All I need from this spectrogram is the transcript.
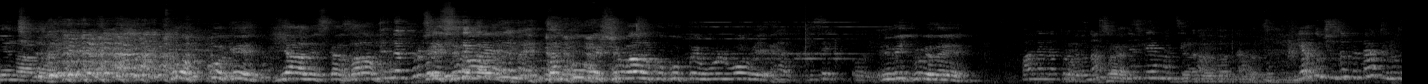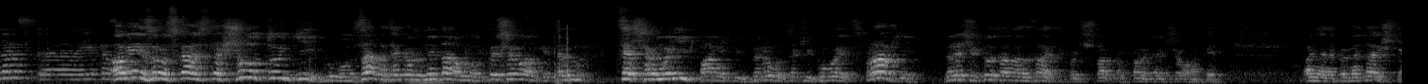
Не треба. Поки я не сказав, присилає таку вишиванку купив у Львові і відповіли. Пане Анатолію, у нас сьогодні тема цікава. Я хочу запитати, ну зараз е, якраз... А ви розкажете, що тоді було? Зараз я кажу, недавно вишиванки. Це, це ще в моїй пам'яті беруть, які були справжні. До речі, хто за нас знає, почитав про справжні вишиванки. Аня, не пам'ятаєш що?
